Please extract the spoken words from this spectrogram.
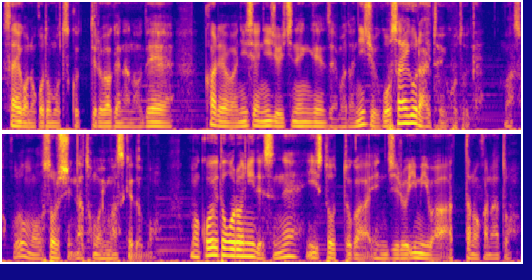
最後の子供を作ってるわけなので、彼は2021年現在まだ25歳ぐらいということで、まあそこも恐ろしいなと思いますけども、まあこういうところにですね、イーストウッドが演じる意味はあったのかなと、あ、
